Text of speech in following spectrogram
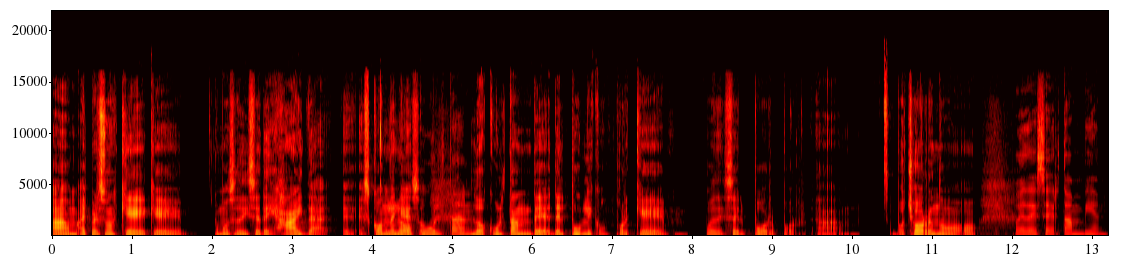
Um, hay personas que, que, ¿cómo se dice? They hide that. Esconden lo eso. Ocultan. Lo ocultan de, del público porque puede ser por, por um, bochorno o... Puede ser también.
